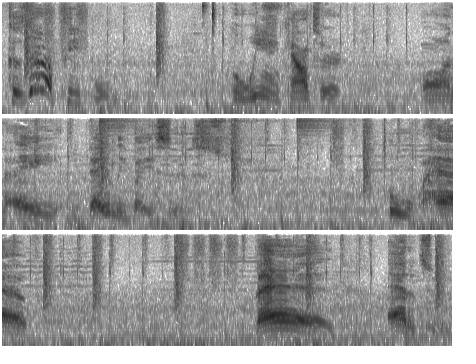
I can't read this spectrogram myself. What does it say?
Because there are people who we encounter on a daily basis who have bad attitude.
